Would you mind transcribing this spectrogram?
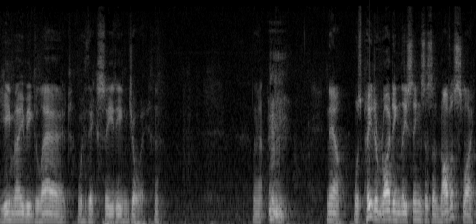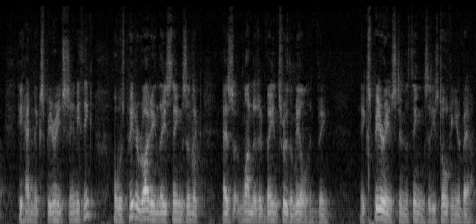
ye may be glad with exceeding joy. now, now, was Peter writing these things as a novice, like he hadn't experienced anything? Or was Peter writing these things a, as one that had been through the mill, had been experienced in the things that he's talking about?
